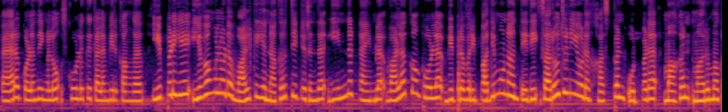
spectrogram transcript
பேர குழந்தைங்களும் ஸ்கூலுக்கு கிளம்பியிருக்காங்க. இப்படியே இவங்களோட வாழ்க்கையை நகர்த்திட்டு இருந்த இந்த டைம்ல வழக்கம் போல பிப்ரவரி பதிமூணாம் தேதி சரோஜினியோட ஹஸ்பண்ட் உட்பட மகன் மருமகள்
